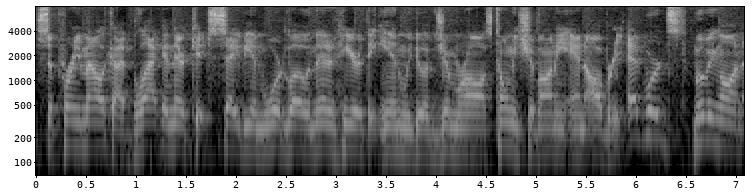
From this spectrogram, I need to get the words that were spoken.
Supreme Malachi Black in there, Kip Sabian, Wardlow, and then here at the end, we do have Jim Ross, Tony Schiavone, and Aubrey Edwards. Moving on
